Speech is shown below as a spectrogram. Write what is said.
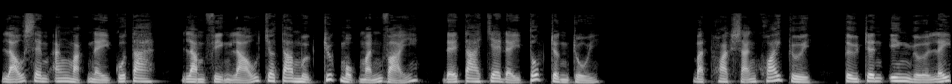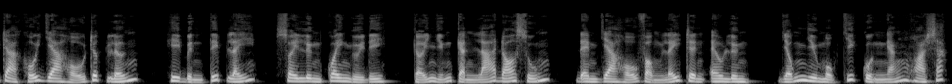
lão xem ăn mặc này của ta, làm phiền lão cho ta mượt trước một mảnh vải, để ta che đậy tốt trần trụi. Bạch Hoạt sảng khoái cười, từ trên yên ngựa lấy ra khối da hổ rất lớn, Hi Bình tiếp lấy, xoay lưng quay người đi, cởi những cành lá đó xuống, đem da hổ vòng lấy trên eo lưng, giống như một chiếc quần ngắn hoa sắc,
